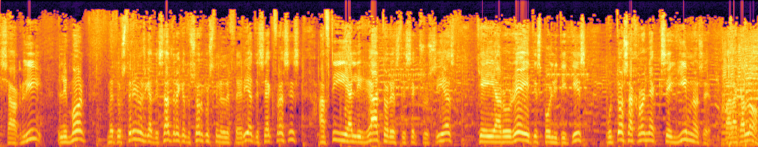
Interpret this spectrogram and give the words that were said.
Σαγλί Λοιπόν με τους τρίνους για τη Σάτρα και τους όρκους στην ελευθερία της έκφρασης Αυτοί οι αλιγάτορες της εξουσίας και οι αρουραίοι της πολιτικής Που τόσα χρόνια ξεγύμνωσε. Παρακαλώ.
